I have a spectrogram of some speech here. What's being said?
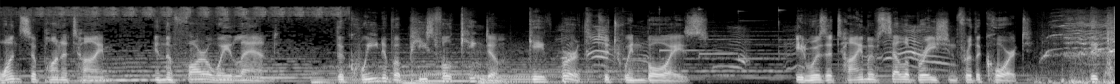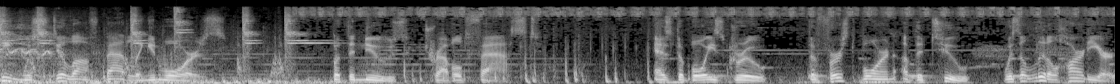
Once upon a time, in the faraway land, the queen of a peaceful kingdom gave birth to twin boys. It was a time of celebration for the court. The king was still off battling in wars. But the news traveled fast. As the boys grew, the firstborn of the two was a little hardier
